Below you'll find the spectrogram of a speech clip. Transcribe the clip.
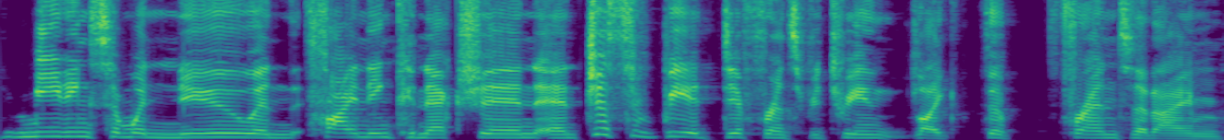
meeting someone new and finding connection and just to be a difference between like the friends that I'm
